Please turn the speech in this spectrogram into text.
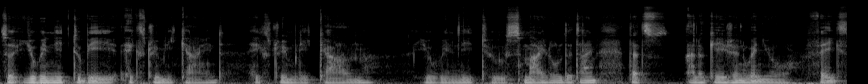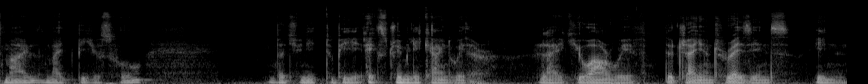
So, you will need to be extremely kind, extremely calm. You will need to smile all the time. That's an occasion when your fake smile might be useful but you need to be extremely kind with her, like you are with the giant resins in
